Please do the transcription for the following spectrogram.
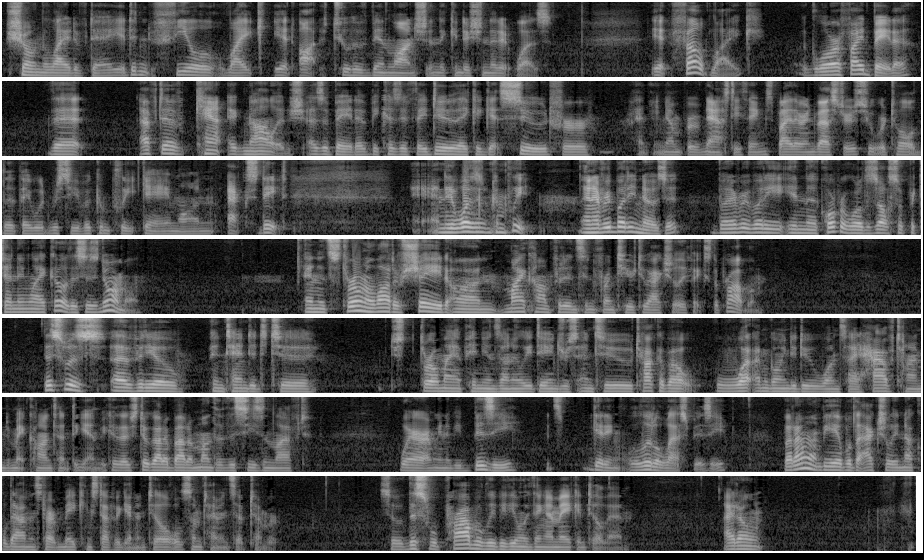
shown the light of day. It didn't feel like it ought to have been launched in the condition that it was. It felt like a glorified beta that FDev can't acknowledge as a beta because if they do, they could get sued for any number of nasty things by their investors who were told that they would receive a complete game on X date. And it wasn't complete. And everybody knows it, but everybody in the corporate world is also pretending like, oh, this is normal and it's thrown a lot of shade on my confidence in Frontier to actually fix the problem. This was a video intended to just throw my opinions on Elite Dangerous and to talk about what I'm going to do once I have time to make content again because I've still got about a month of the season left where I'm going to be busy. It's getting a little less busy, but I won't be able to actually knuckle down and start making stuff again until sometime in September. So this will probably be the only thing I make until then. I don't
